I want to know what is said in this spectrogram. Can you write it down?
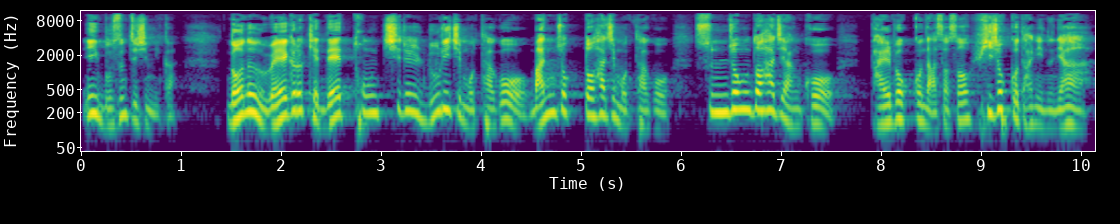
이 무슨 뜻입니까? 너는 왜 그렇게 내 통치를 누리지 못하고 만족도 하지 못하고 순종도 하지 않고 발벗고 나서서 휘젓고 다니느냐?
